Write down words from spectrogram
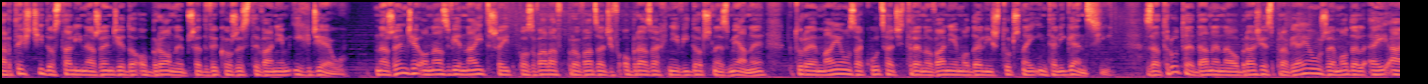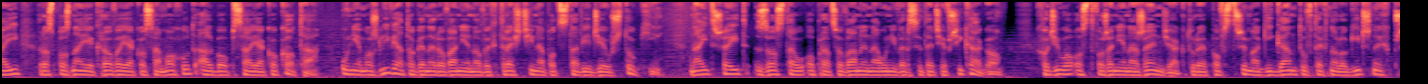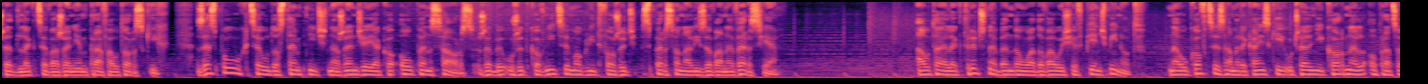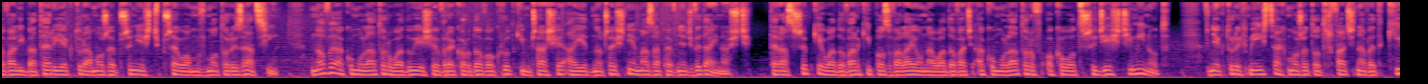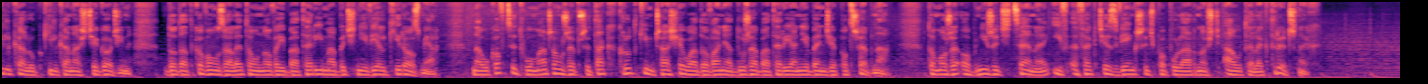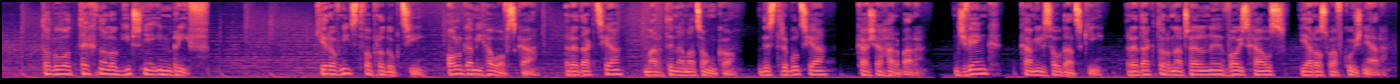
Artyści dostali narzędzie do obrony przed wykorzystywaniem ich dzieł. Narzędzie o nazwie Nightshade pozwala wprowadzać w obrazach niewidoczne zmiany, które mają zakłócać trenowanie modeli sztucznej inteligencji. Zatrute dane na obrazie sprawiają, że model AI rozpoznaje krowę jako samochód albo psa jako kota. Uniemożliwia to generowanie nowych treści na podstawie dzieł sztuki. Nightshade został opracowany na Uniwersytecie w Chicago. Chodziło o stworzenie narzędzia, które powstrzyma gigantów technologicznych przed lekceważeniem praw autorskich. Zespół chce udostępnić narzędzie jako open source, żeby użytkownicy mogli tworzyć spersonalizowane wersje. Auta elektryczne będą ładowały się w 5 minut. Naukowcy z amerykańskiej uczelni Cornell opracowali baterię, która może przynieść przełom w motoryzacji. Nowy akumulator ładuje się w rekordowo krótkim czasie, a jednocześnie ma zapewniać wydajność. Teraz szybkie ładowarki pozwalają naładować akumulator w około 30 minut. W niektórych miejscach może to trwać nawet kilka lub kilkanaście godzin. Dodatkową zaletą nowej baterii ma być niewielki rozmiar. Naukowcy tłumaczą, że przy tak krótkim czasie ładowania duża bateria nie będzie potrzebna. To może obniżyć cenę i w efekcie zwiększyć popularność aut elektrycznych. To było technologicznie in brief. Kierownictwo produkcji Olga Michałowska. Redakcja Martyna Maconko. Dystrybucja Kasia Harbar. Dźwięk Kamil Sołdacki. Redaktor naczelny Voice House Jarosław Kuźniar.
